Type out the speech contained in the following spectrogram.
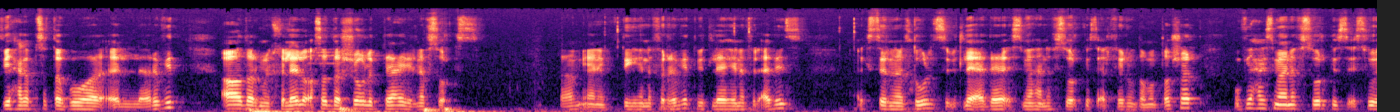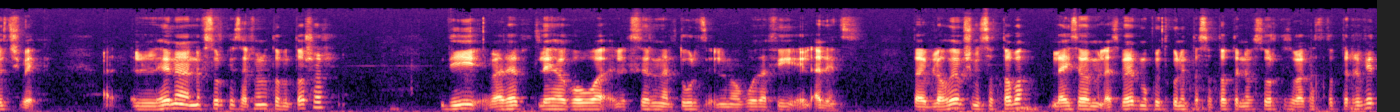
في حاجة بتسطب جوه ال Revit أقدر من خلاله أصدر الشغل بتاعي ل Navisworks تمام؟ يعني بتيجي هنا في ال Revit بتلاقي هنا في ال add-ins external tools بتلاقي أداة اسمها Navisworks 2018 وفي حاجة اسمها Navisworks SwitchBack اللي هنا Navisworks 2018 دي أداة بتلاقيها جوه ال external tools اللي موجودة في ال add-ins طيب لو هي مش متسطبة لأي سبب من الأسباب ممكن تكون أنت سطبت ال Navisworks وبعد كده سطبت ال Revit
